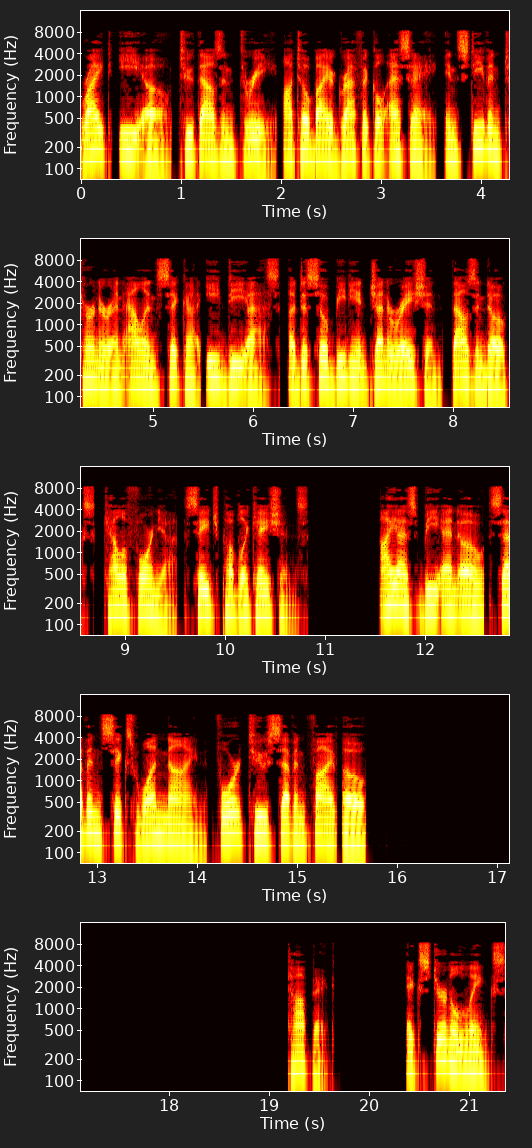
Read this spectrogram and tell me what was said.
Wright, E. O. 2003 Autobiographical Essay, in Stephen Turner and Alan Sica eds, A Disobedient Generation, Thousand Oaks, California, Sage Publications. ISBN 0-7619-4275-0 External links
